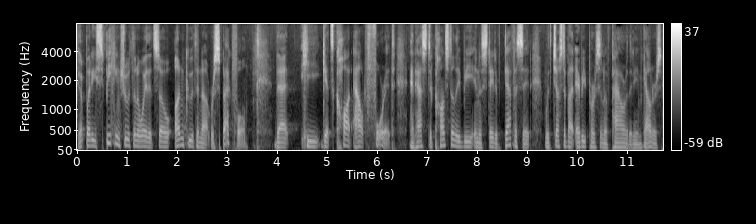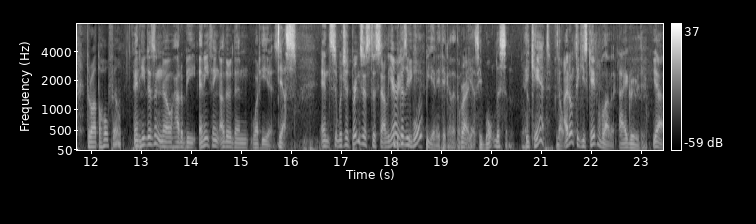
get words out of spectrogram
Yep. but he's speaking truth in a way that's so uncouth and not respectful that he gets caught out for it and has to constantly be in a state of deficit with just about every person of power that he encounters throughout the whole film. And he doesn't know how to be anything other than what he is. Yes. And so, which brings us to Salieri. Because he won't be anything other than what he Right. is. He won't listen. He can't. No. I don't think he's capable of it. I agree with you. Yeah,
